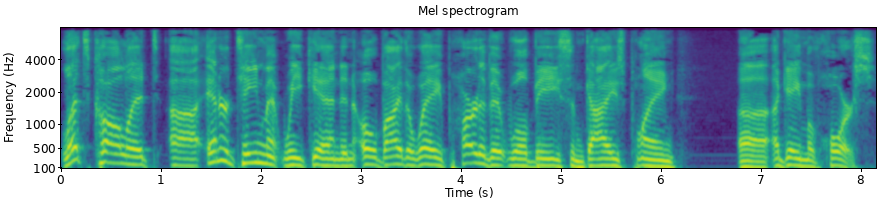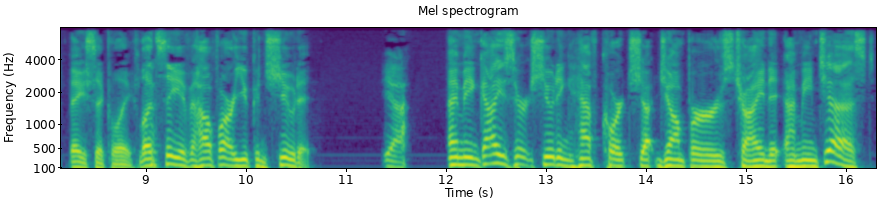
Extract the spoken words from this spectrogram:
Let's call it uh, entertainment weekend. And oh, by the way, part of it will be some guys playing uh, a game of horse, basically. Let's see if, how far you can shoot it. yeah. I mean, guys are shooting half court sh- jumpers, trying to, I mean, just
